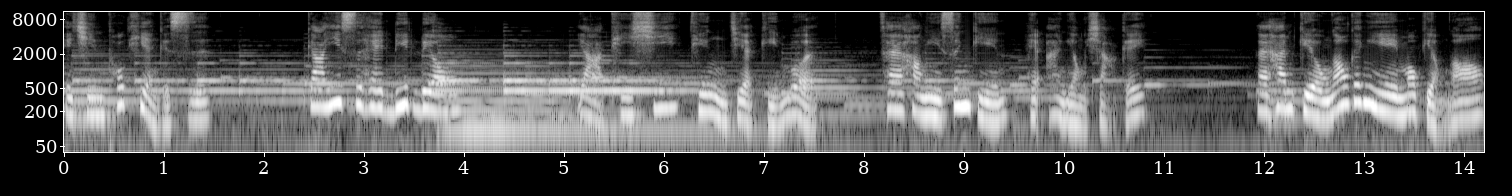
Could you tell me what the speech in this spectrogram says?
系真凸显的事，家意思系力量。亚提西第五节经文，在翻译圣经系按样写的。爱喊骄傲的人莫骄傲，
